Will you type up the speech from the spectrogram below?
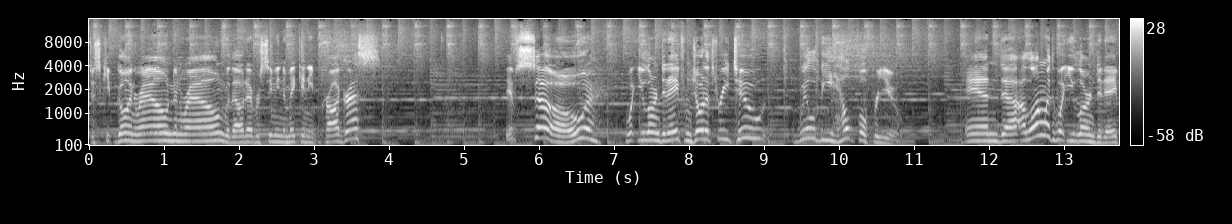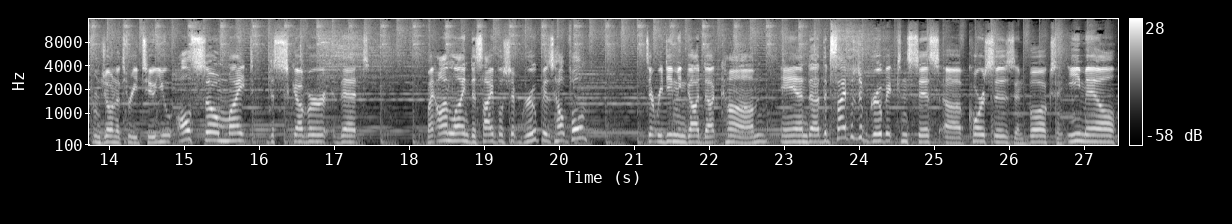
Just keep going round and round without ever seeming to make any progress. If so, what you learned today from Jonah 3 2 will be helpful for you. And uh, along with what you learned today from Jonah 3 2, you also might discover that my online discipleship group is helpful. At redeeminggod.com. And uh, the discipleship group, it consists of courses and books and email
